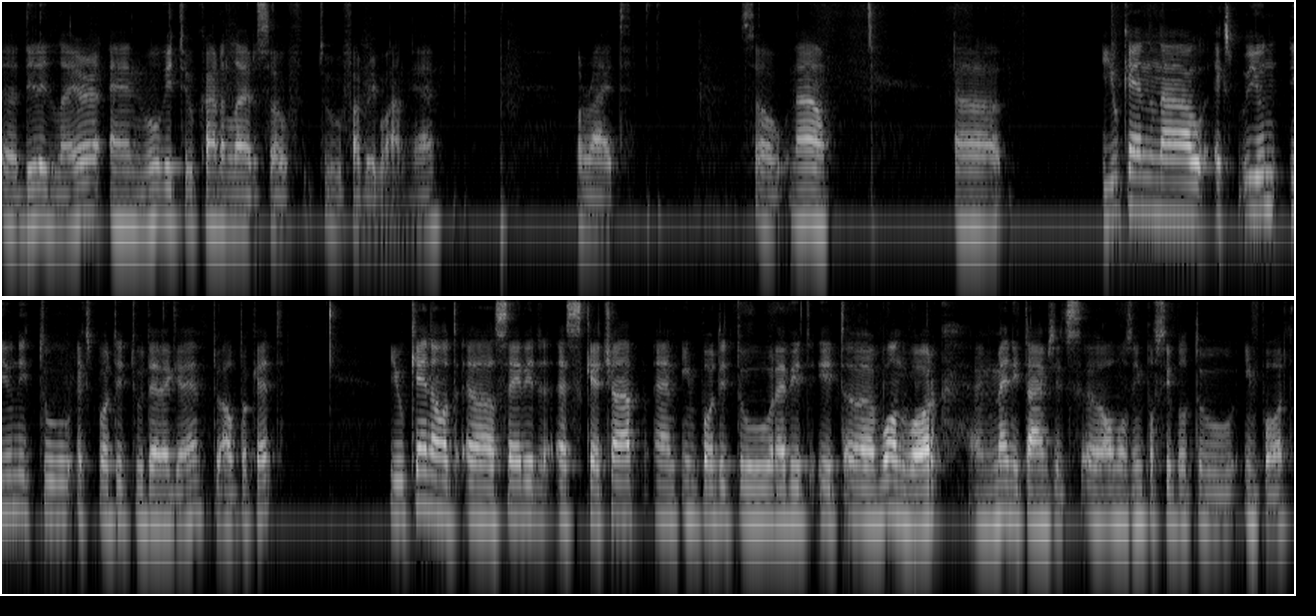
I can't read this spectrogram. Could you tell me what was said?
uh, delete layer and move it to current layer so to fabric one yeah? All right so now uh, you can now you, you need to export it to DVG to AutoCAD. You cannot uh, save it as SketchUp and import it to Revit. It uh, won't work and many times it's uh, almost impossible to import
